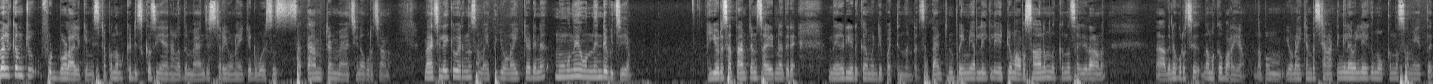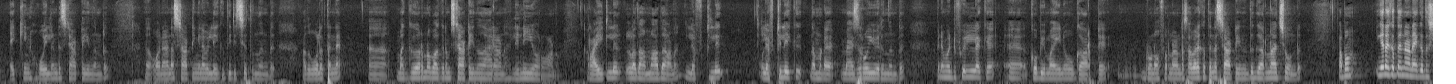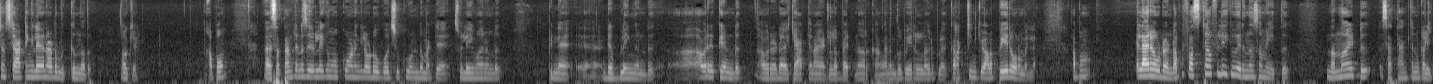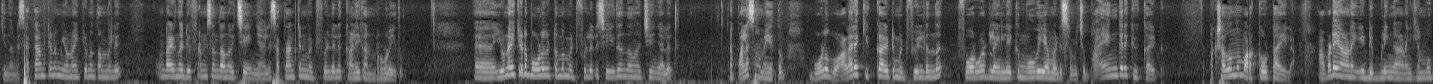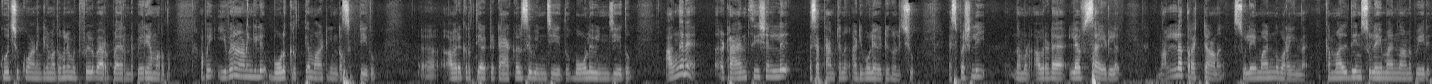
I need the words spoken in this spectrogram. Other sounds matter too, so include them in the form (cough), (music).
Welcome to football alchemist അപ്പോൾ നമുക്ക് discuss ചെയ്യാനുള്ളത് മാഞ്ചസ്റ്റർ യുണൈറ്റഡ് വേഴ്സസ് സത്താംപ്ടൺ മാച്ചിനെ കുറിച്ചാണ്. മാച്ചിലേക്ക് വരുന്ന സമയത്ത് യുണൈറ്റഡിന് മൂന്നേ ഒന്നിന്റെ വിജയം ഈ ഒരു സത്താംപ്റ്റൺ സൈഡിനെതിരെ നേടിയെടുക്കാൻ വേണ്ടി പറ്റുന്നുണ്ട്. സത്താംപ്റ്റൺ പ്രീമിയർ ലീഗിൽ ഏറ്റവും അവസാനം നിൽക്കുന്ന സൈഡാണ് അതിനെക്കുറിച്ച് നമുക്ക് പറയാം. അപ്പം യുണൈറ്റഡിന്റെ സ്റ്റാർട്ടിംഗ് ലെവലിലേക്ക് നോക്കുന്ന സമയത്ത് എക്കിൻ ഹോയിലൻഡ് സ്റ്റാർട്ട് ചെയ്യുന്നുണ്ട്. ഒനാന സ്റ്റാർട്ടിംഗ് ലെവലിലേക്ക് തിരിച്ചെത്തുന്നുണ്ട്. അതുപോലെ തന്നെ മഗ്വേറിന് പകരം സ്റ്റാർട്ട് ചെയ്യുന്നത് ആരാണ്? ലെനിയോറോ ആണ് റൈറ്റിൽ ഉള്ളത് അമാദാണ്. ലെഫ്റ്റിൽ ലെഫ്റ്റിലേക്ക് നമ്മുടെ മാസറോയി വരുന്നുണ്ട്. പിന്നെ മിഡ്ഫീൽഡിലൊക്കെ കോബി മൈനോ ഗാർട്ടെ ബ്രൂണോ ഫെർണാണ്ടസ് അവരൊക്കെ തന്നെ സ്റ്റാർട്ട് ചെയ്യുന്നത് ഗർണാച്ചോ ഉണ്ട്. അപ്പം ഇങ്ങനെയൊക്കെ തന്നെയാണ് ഏകദേശം സ്റ്റാർട്ടിംഗ് ലെവനായിട്ട് നിൽക്കുന്നത്. ഓക്കെ അപ്പം സത്താംപ്റ്റന്റെ സൈഡിലേക്ക് നോക്കുവാണെങ്കിൽ അവിടെ ഉപോച്ചുക്കും ഉണ്ട് മറ്റേ സുലൈമാനുണ്ട്. പിന്നെ ഡെബ്ലിംഗ് ഉണ്ട്. അവരൊക്കെ ഉണ്ട്. അവരുടെ ക്യാപ്റ്റനായിട്ടുള്ള ബെറ്റ്നർക്ക് അങ്ങനെ എന്തോ പേരുള്ള ഒരു പ്ലേ കറക്റ്റ് എനിക്ക് ആളെ പേര് ഓർമ്മയില്ല. അപ്പം എല്ലാവരും അവിടെ ഉണ്ട്. അപ്പോൾ ഫസ്റ്റ് ഹാഫിലേക്ക് വരുന്ന സമയത്ത് നന്നായിട്ട് സത്താംപ്റ്റൺ കളിക്കുന്നുണ്ട്. സത്താംപ്റ്റണും യുണൈറ്റഡും തമ്മിൽ ഉണ്ടായിരുന്ന ഡിഫറൻസ് എന്താണെന്ന് വെച്ച് കഴിഞ്ഞാൽ സത്താംപ്റ്റൺ മിഡ്ഫീൽഡിൽ കളി കൺട്രോൾ ചെയ്തു. യുണൈറ്റഡ് ബോൾ കിട്ടുമ്പോൾ മിഡ്ഫീൽഡിൽ ചെയ്ത് എന്താണെന്ന് വെച്ച് കഴിഞ്ഞാൽ പല സമയത്തും ബോൾ വളരെ ക്വിക്കായിട്ട് മിഡ്ഫീൽഡിൽ നിന്ന് ഫോർവേഡ് ലൈനിലേക്ക് മൂവ് ചെയ്യാൻ വേണ്ടി ശ്രമിച്ചു. ഭയങ്കര ക്വിക്കായിട്ട് പക്ഷെ അതൊന്നും വർക്കൗട്ടായില്ല അവിടെയാണ് ഈ ഡിബ്ലിംഗ് ആണെങ്കിലും മുഖോച്ചുക്കു ആണെങ്കിലും അതുപോലെ മിഡ്ഫീൽഡ് വേറെ പ്ലെയറിന്റെ പേര് ഞാൻ മറന്നു. അപ്പോൾ ഇവരാണെങ്കിൽ ബോൾ കൃത്യമായിട്ട് ഇന്റർസെപ്റ്റ് ചെയ്തു. അവർ കൃത്യമായിട്ട് ടാക്കിൾസ് വിൻ ചെയ്തു ബോൾ വിൻ ചെയ്തു. അങ്ങനെ ട്രാൻസിഷനിൽ സത്താംപ്ടൺ അടിപൊളിയായിട്ട് കളിച്ചു. എസ്പെഷ്യലി നമ്മൾ അവരുടെ ലെഫ്റ്റ് സൈഡിൽ നല്ല ത്രെറ്റാണ് സുലൈമാൻ എന്ന് പറയുന്ന കമാൽദ്ദീൻ സുലൈമാൻ എന്നാണ് പേര്.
